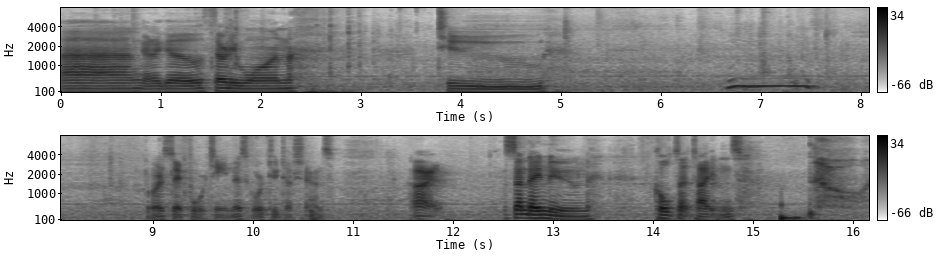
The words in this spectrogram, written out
Uh, I'm going to go 31 to. Hmm, I want to say 14. They scored two touchdowns. All right. Sunday noon. Colts at Titans. No,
